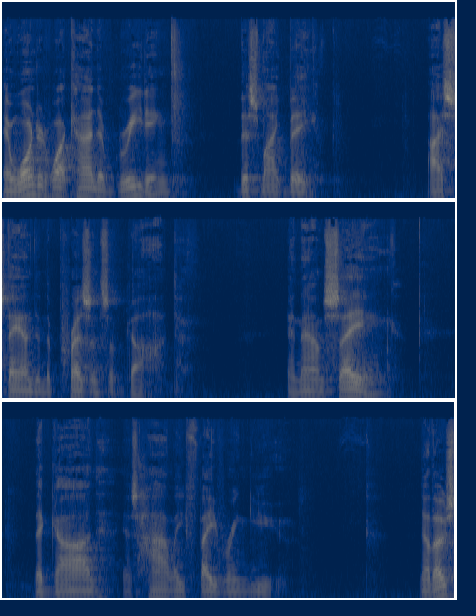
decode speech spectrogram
and wondered what kind of greeting this might be. I stand in the presence of God. And now I'm saying that God is highly favoring you. Now, those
